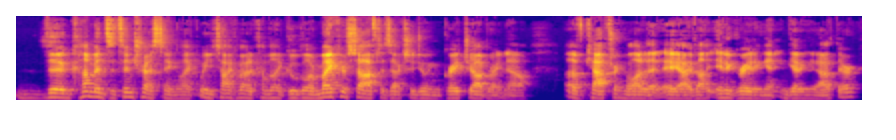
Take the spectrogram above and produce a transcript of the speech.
the incumbents. It's interesting. Like when you talk about a company like Google or Microsoft is actually doing a great job right now of capturing a lot of that AI value, integrating it and getting it out there.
